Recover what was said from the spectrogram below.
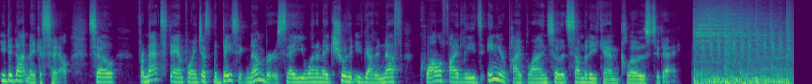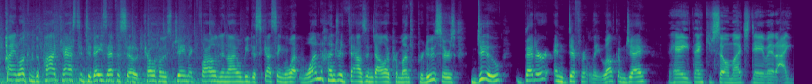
you did not make a sale. So from that standpoint, just the basic numbers say you want to make sure that you've got enough qualified leads in your pipeline so that somebody can close today. Hi, and welcome to the podcast. In today's episode, co host Jay McFarland and I will be discussing what $100,000 per month producers do better and differently. Welcome, Jay. Hey, thank you so much, David. I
